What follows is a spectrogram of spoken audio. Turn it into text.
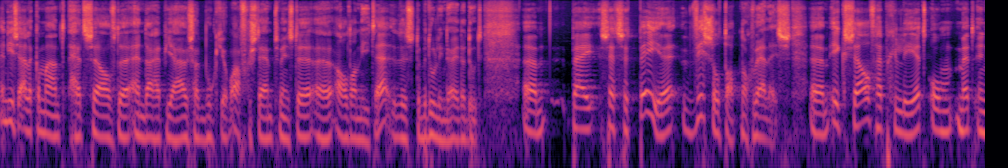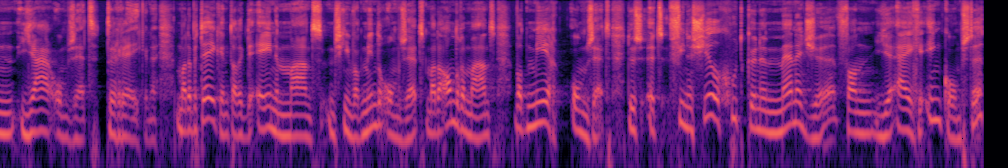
En die is elke maand hetzelfde. En daar heb je je huishoudboekje op afgestemd. Tenminste, uh, al dan niet. Hè? Dus de bedoeling dat je dat doet. Um, bij ZZP'en wisselt dat nog wel eens. Um, ik zelf heb geleerd om met een jaaromzet te rekenen. Maar dat betekent dat ik de ene maand misschien wat minder omzet, maar de andere maand wat meer omzet. Dus het financieel goed kunnen managen van je eigen inkomsten,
